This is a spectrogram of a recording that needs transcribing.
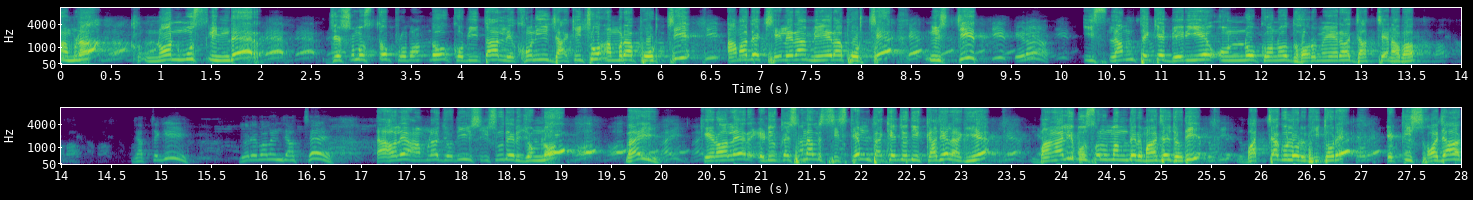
আমরা নন মুসলিমদের যে সমস্ত প্রবন্ধ কবিতা লেখনী যা কিছু আমরা পড়ছি আমাদের ছেলেরা মেয়েরা পড়ছে নিশ্চিত এরা ইসলাম থেকে বেরিয়ে অন্য কোন ধর্মেরা যাচ্ছে না বাপ। যাচ্ছে কি? জোরে বলেন যাচ্ছে। তাহলে আমরা যদি শিশুদের জন্য ভাই কেরলের এডুকেশনাল সিস্টেমটাকে যদি কাজে লাগিয়ে বাঙালি মুসলমানদের মাঝে যদি বাচ্চাগুলোর ভিতরে একটি সজাগ,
